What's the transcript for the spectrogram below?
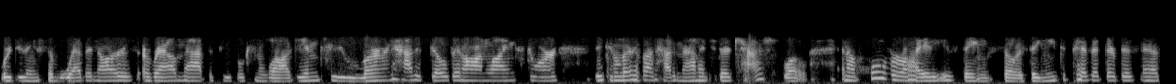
We're doing some webinars around that that people can log in to learn how to build an online store. They can learn about how to manage their cash flow and a whole variety of things. So if they need to pivot their business,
